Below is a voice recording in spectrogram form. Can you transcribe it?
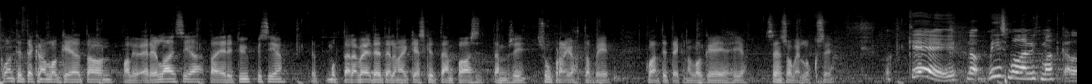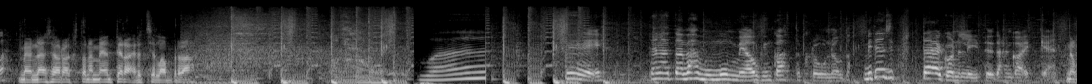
Kvanttiteknologioita on paljon erilaisia tai erityyppisiä, mutta täällä VTTllä me keskitytään pääasiassa tämmöisiin suprajohtaviin kvanttiteknologioihin ja sen sovelluksiin. Okei, no mihin me ollaan nyt matkalla? Mennään seuraavaksi tuonne meidän terahertsilabraa. What? Okei. Tämä näyttää vähän mun mummi Aukin kattokruunulta. Miten sitten tämä kone liittyy tähän kaikkeen? No,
